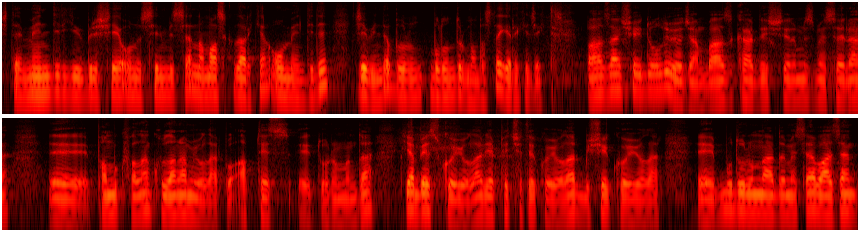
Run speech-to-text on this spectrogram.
işte mendil gibi bir şey onu silmişse namaz kılarken o mendili cebinde bulun- bulundurmaması da gerekecektir. Bazen şey de oluyor hocam, bazı kardeşlerimiz mesela e, pamuk falan kullanamıyorlar bu abdest e, durumunda. Ya bez koyuyorlar ya peçete koyuyorlar, bir şey koyuyorlar. E, bu durumlarda mesela bazen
